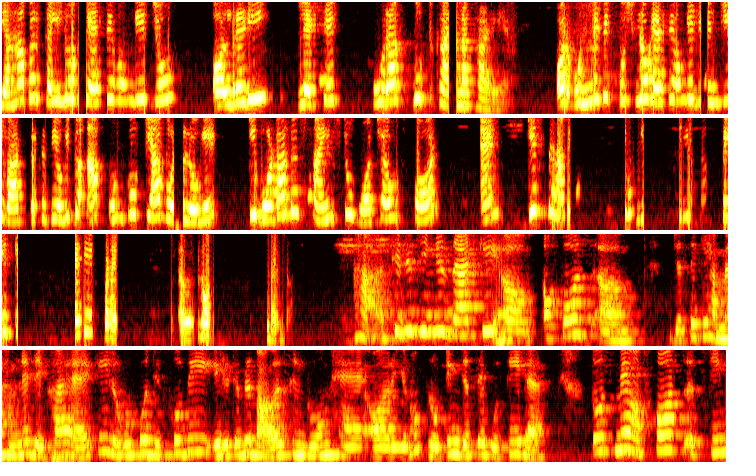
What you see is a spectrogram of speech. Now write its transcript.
यहाँ पर कई लोग कैसे होंगे जो ऑलरेडी लेट से पूरा कुक्ड खाना खा रहे हैं। और उनमें से कुछ लोग ऐसे होंगे जिनकी बात प्रकृति होगी। तो आप उनको क्या बोलोगे कि what are the signs to watch out for and किस तरह से हाँ थिंग इज़ दैट कि ऑफ़ कोर्स जैसे कि हम, हमने देखा है कि लोगों को जिसको भी इरिटेबल बावल सिंड्रोम है और यू नो प्लोटिंग जैसे होती है तो उसमें of course steam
